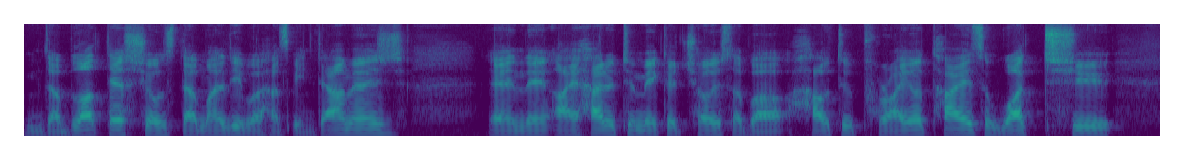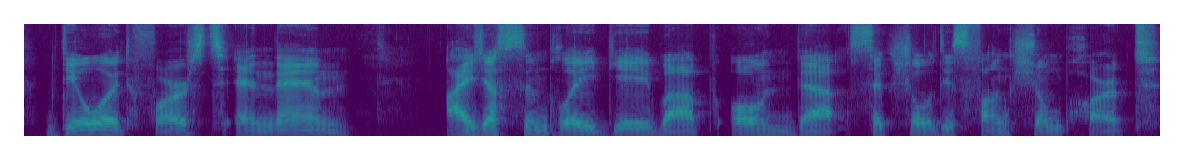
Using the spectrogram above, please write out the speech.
the blood test shows that my liver has been damaged and then I had to make a choice about how to prioritize what to deal with first and then I just simply gave up on the sexual dysfunction part.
